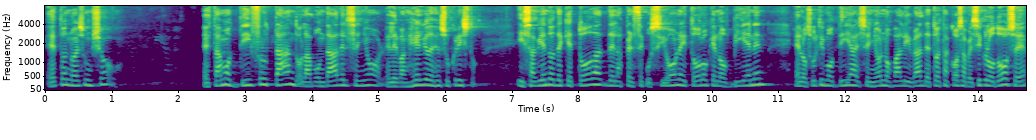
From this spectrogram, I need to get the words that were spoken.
Esto no es un show. Estamos disfrutando la bondad del Señor, el Evangelio de Jesucristo. Y sabiendo de que todas de las persecuciones y todo lo que nos vienen en los últimos días el Señor nos va a librar de todas estas cosas. Versículo 12.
